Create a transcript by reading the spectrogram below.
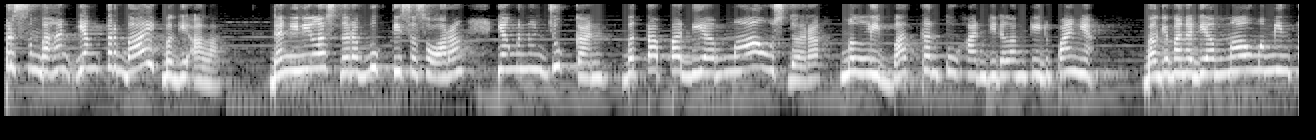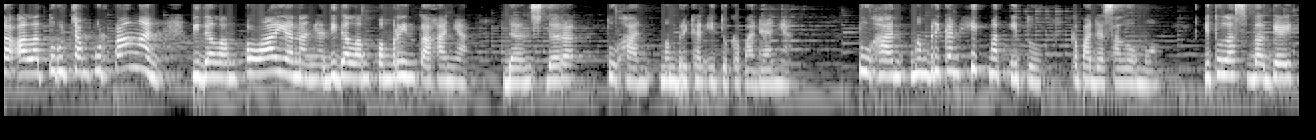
persembahan yang terbaik bagi Allah. Dan inilah saudara bukti seseorang yang menunjukkan betapa dia mau saudara melibatkan Tuhan di dalam kehidupannya. Bagaimana dia mau meminta Allah turut campur tangan di dalam pelayanannya, di dalam pemerintahannya. Dan saudara Tuhan memberikan itu kepadanya. Tuhan memberikan hikmat itu kepada Salomo. Itulah sebagai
